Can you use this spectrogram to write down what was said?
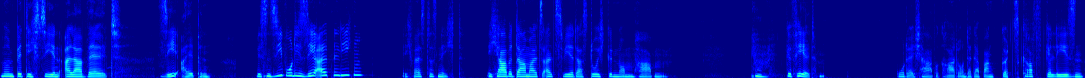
Nun bitte ich Sie in aller Welt. Seealpen. Wissen Sie, wo die Seealpen liegen? Ich weiß das nicht. Ich habe damals, als wir das durchgenommen haben, gefehlt. Oder ich habe gerade unter der Bank Götzkraft gelesen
